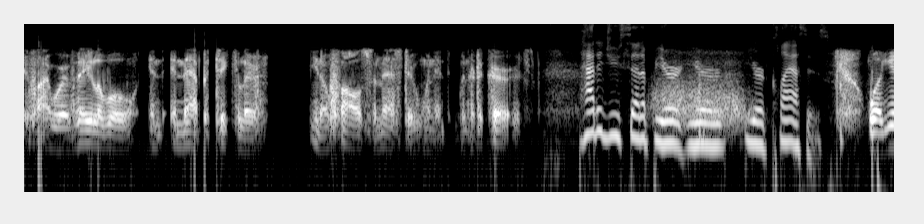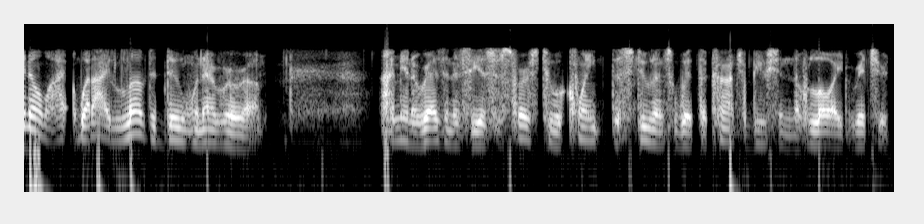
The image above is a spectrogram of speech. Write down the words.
if I were available in in that particular you know fall semester when it when it occurs. How did you set up your your your classes? Well, you know, I, what I love to do whenever uh, I'm in a residency is first to acquaint the students with the contribution of Lloyd Richards.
